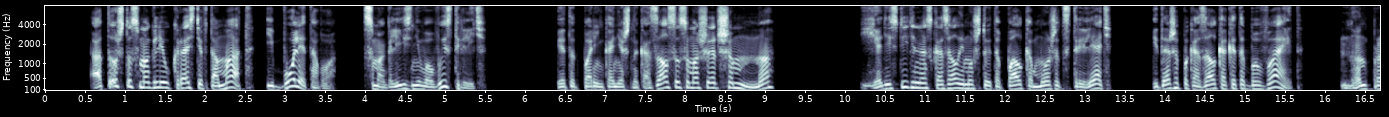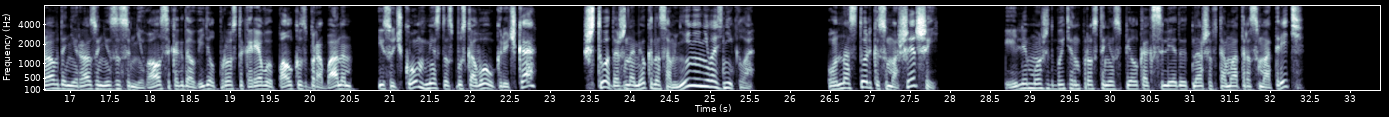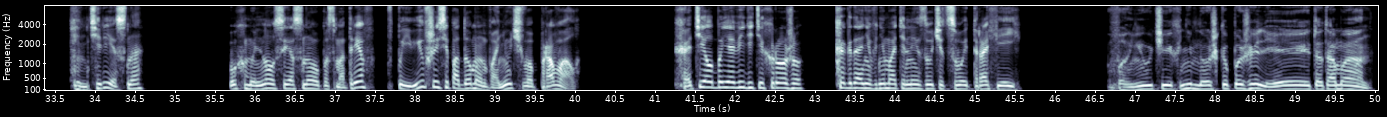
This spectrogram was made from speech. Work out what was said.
а то, что смогли украсть автомат и, более того, смогли из него выстрелить. Этот парень, конечно, казался сумасшедшим, но... Я действительно сказал ему, что эта палка может стрелять, и даже показал, как это бывает. Но он, правда, ни разу не засомневался, когда увидел просто корявую палку с барабаном и сучком вместо спускового крючка? Что, даже намека на сомнение не возникло? Он настолько сумасшедший? Или, может быть, он просто не успел как следует наш автомат рассмотреть? Интересно. Ухмыльнулся я снова, посмотрев в появившийся по домам вонючего провал. Хотел бы я видеть их рожу, когда они внимательно изучат свой трофей. «Вонючий их немножко пожалеет, атаман»,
